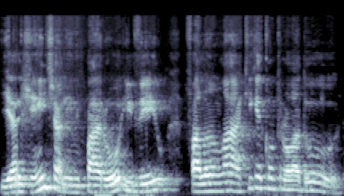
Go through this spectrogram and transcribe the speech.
E a gente, Aline, parou e veio falando lá o que, que é controlador, o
